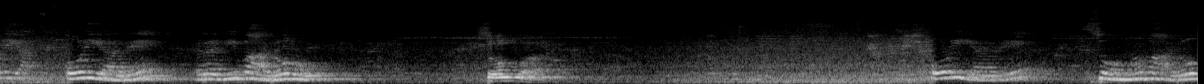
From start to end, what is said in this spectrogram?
ओडियारे रविवारो सोमवार ओडियारे सोमवारो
